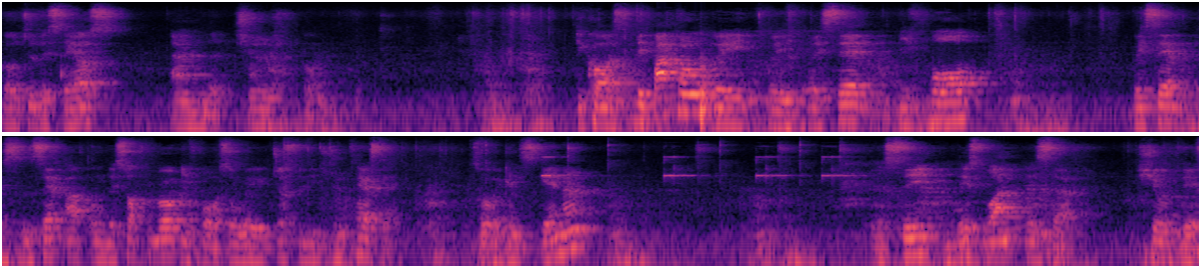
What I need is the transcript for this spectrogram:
Go to the sales and choose oh. because the battle we, we, we said before we set set up on the software before so we just need to test it so we can scanner You see, this one is uh, show there.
